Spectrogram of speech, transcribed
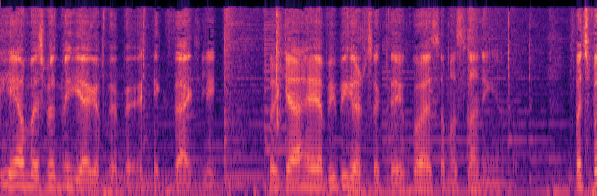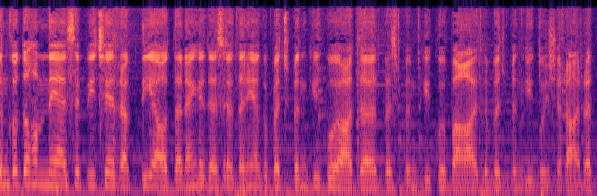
ये हम बचपन में किया करते थे एग्जैक्टली exactly. पर क्या है अभी भी कर सकते हैं कोई ऐसा मसला नहीं है। बचपन को तो हमने ऐसे पीछे रख दिया होता ना कि जैसे होता नहीं कि बचपन की कोई आदत बचपन की कोई बात बचपन की कोई शरारत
